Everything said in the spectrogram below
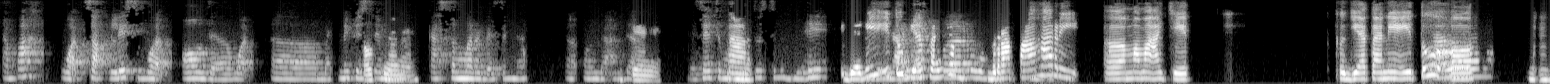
apa WhatsApp list buat all the what uh, magnificent okay. customer biasanya uh, udah ada. Okay. Biasanya cuma nah, itu sih. Jadi jadi itu biasanya per... berapa hari uh, Mama Acit? kegiatannya itu uh, uh,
